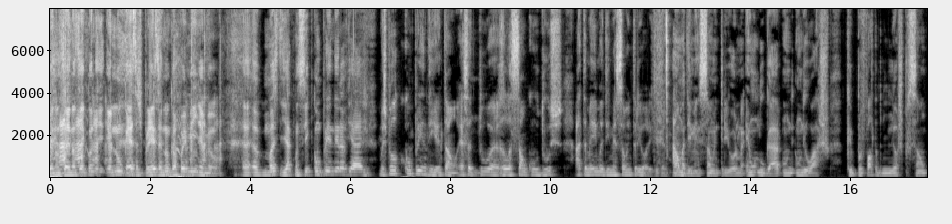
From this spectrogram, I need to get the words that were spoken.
Eu não sei, não sei quando. Eu nunca, essa experiência nunca foi minha, meu. Uh, uh, mas já consigo compreender a viagem. Mas pelo que compreendi, então, essa tua relação com o duche, há também uma dimensão interior, evidentemente. Há uma dimensão interior, mas é um lugar onde, onde eu acho que, por falta de melhor expressão,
